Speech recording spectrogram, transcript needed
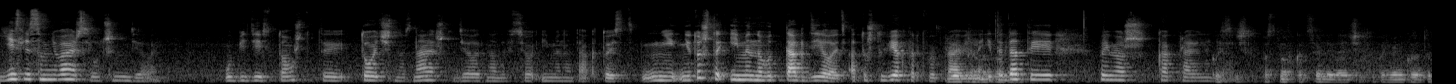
Если сомневаешься, лучше не делай. Убедись в том, что ты точно знаешь, что делать надо все именно так. То есть не, не то, что именно вот так делать, а то, что вектор твой правильный. Вектор, И тогда ты поймешь, как правильно делать. постановка цели, да, что ты понимаешь, куда ты,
